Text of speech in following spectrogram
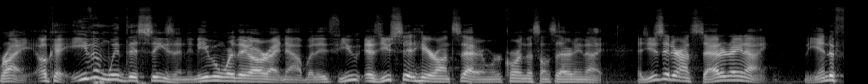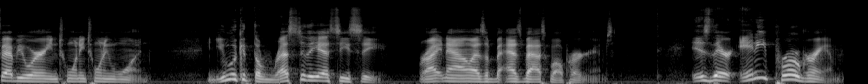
Right. Okay. Even with this season and even where they are right now, but if you, as you sit here on Saturday, and we're recording this on Saturday night, as you sit here on Saturday night, the end of February in 2021, and you look at the rest of the SEC right now as a, as basketball programs, is there any program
